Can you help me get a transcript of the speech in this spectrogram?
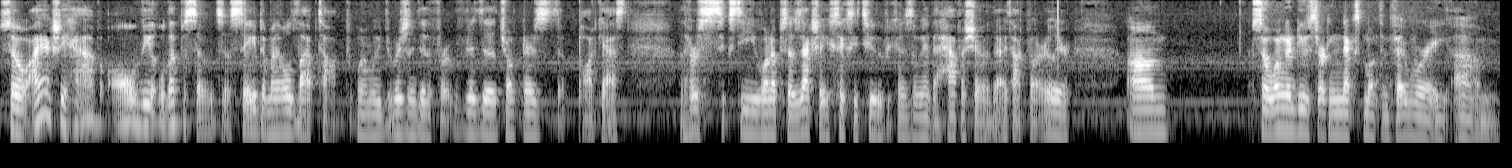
So I actually have all the old episodes saved on my old laptop when we originally did the, did the Drunk Nerds podcast the first 61 episodes, actually 62 because we had the half a show that I talked about earlier. Um, so what I'm going to do starting next month in February, um,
